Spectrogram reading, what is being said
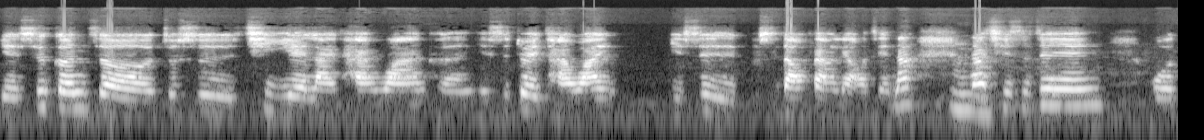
也是跟着就是企业来台湾，可能也是对台湾。也是不知道非常了解。那那其实这边我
